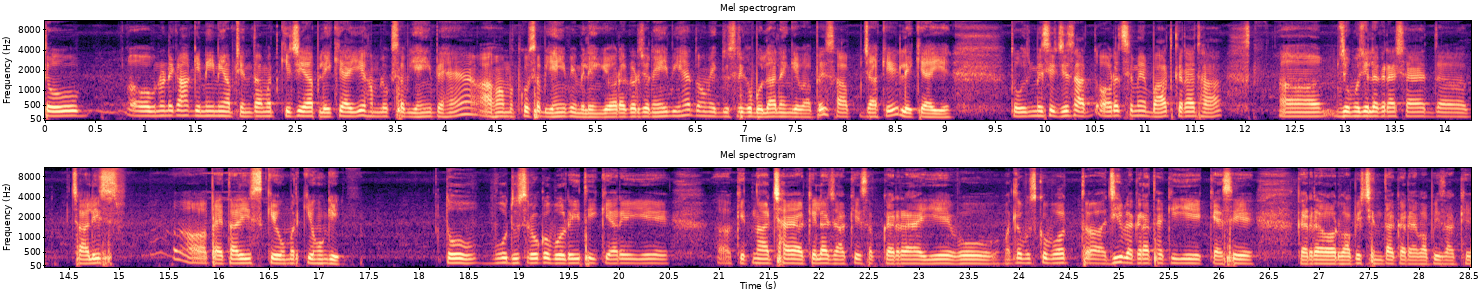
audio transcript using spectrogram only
तो उन्होंने कहा कि नहीं नहीं, आप चिंता मत कीजिए, आप लेके आइए, हम लोग सब यहीं पे हैं अब हम आपको सब यहीं पे मिलेंगे, और अगर जो नहीं भी हैं तो हम एक दूसरे को बुला लेंगे वापस, आप जाके लेके आइए। तो उसमें से जिस औरत से मैं बात करा था जो मुझे लग रहा है शायद चालीस पैंतालीस की उम्र की होंगी तो वो दूसरों को बोल रही थी कि अरे, ये कितना अच्छा है, अकेला जाके सब कर रहा है, ये, वो मतलब उसको बहुत अजीब लग रहा था कि ये कैसे कर रहा है और वापस चिंता कर रहा है, वापस आके।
